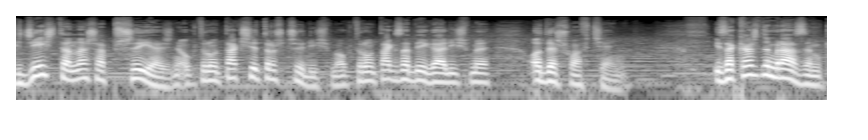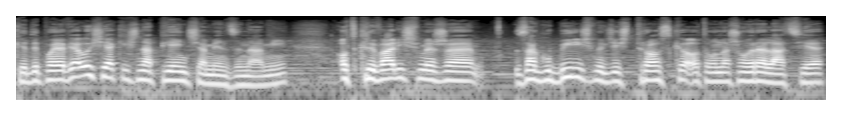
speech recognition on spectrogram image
gdzieś ta nasza przyjaźń, o którą tak się troszczyliśmy, o którą tak zabiegaliśmy, odeszła w cień. I za każdym razem, kiedy pojawiały się jakieś napięcia między nami, odkrywaliśmy, że zagubiliśmy gdzieś troskę o tą naszą relację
